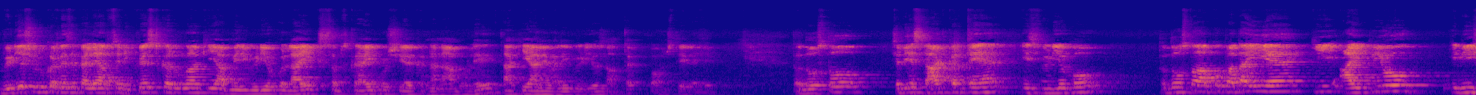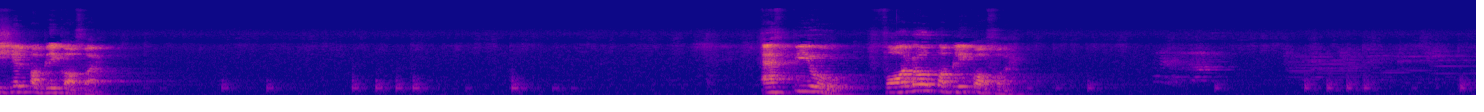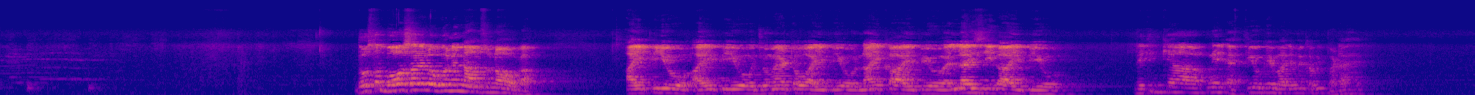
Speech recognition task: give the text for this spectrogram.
वीडियो शुरू करने से पहले आपसे रिक्वेस्ट करूँगा कि आप मेरी वीडियो को लाइक सब्सक्राइब और शेयर करना ना भूलें, ताकि आने वाली वीडियोस आप तक पहुँचती रहे। तो दोस्तों, चलिए स्टार्ट करते हैं इस वीडियो को। तो दोस्तों, आपको पता ही है कि IPO initial public offer FPO follow public offer दोस्तों, बहुत सारे लोगों ने नाम सुना होगा। IPO IPO Zomato IPO Nykaa IPO LIC का आईपीओ लेकिन क्या आपने एफपीओ के बारे में कभी पढ़ा है?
